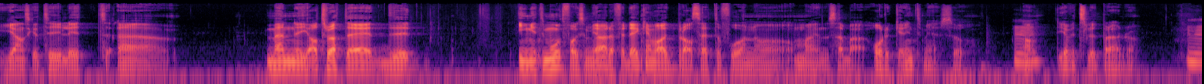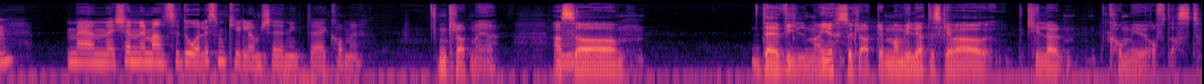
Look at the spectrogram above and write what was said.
ganska tydligt. Eh, men jag tror att det är det, inget emot folk som gör det för det kan vara ett bra sätt att få en och om man så här bara orkar inte mer så ja, gör vi ett slut på det här då. Men känner man sig dålig som kille om tjejen inte kommer? Det är klart man gör. Alltså, det vill man ju såklart. Man vill ju att det ska vara, killar kommer ju oftast.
